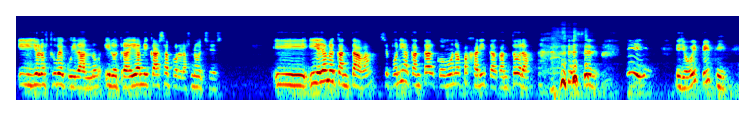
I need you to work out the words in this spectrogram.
y yo lo estuve cuidando y lo traía a mi casa por las noches. Y, ella me cantaba, se ponía a cantar como una pajarita cantora. y yo, uy, Pipi,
